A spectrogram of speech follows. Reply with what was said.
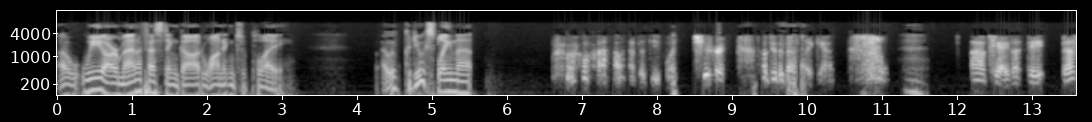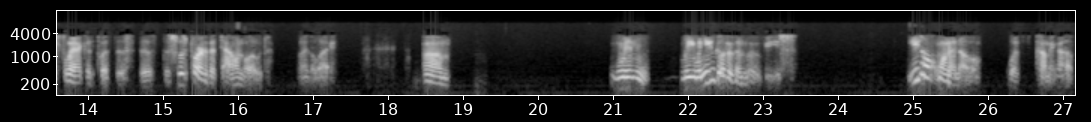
uh, we are manifesting God wanting to play. Uh, Could you explain that? wow, that's a deep one. Sure, I'll do the best I can. Okay, the, the best way I could put this is this was part of the download, by the way. Um, when Lee, when you go to the movies, you don't want to know coming up.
